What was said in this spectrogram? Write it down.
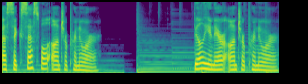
A successful entrepreneur. Billionaire entrepreneur.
